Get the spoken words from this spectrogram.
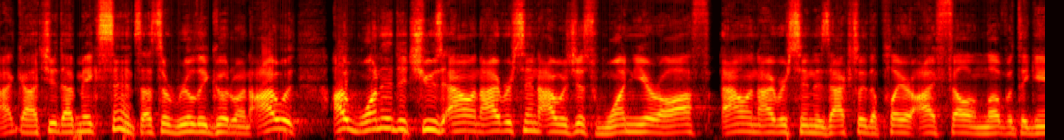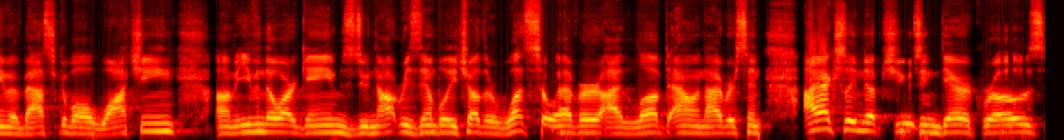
I got you. That makes sense. That's a really good one. I would I wanted to choose Allen Iverson. I was just one year off. Allen Iverson is actually the player I fell in love with the game of basketball watching. Um, even though our games do not resemble each other whatsoever, I loved Allen Iverson. I actually ended up choosing Derrick Rose.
